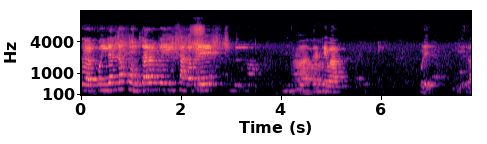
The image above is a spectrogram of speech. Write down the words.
तर पहिल्यांदा कोणता रंग येईल सांगा बरे हा तर ठेवा. पुढे. दुसरा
